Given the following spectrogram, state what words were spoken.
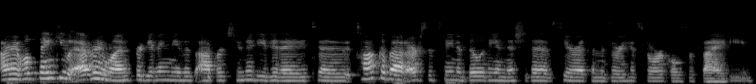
All right, well, thank you everyone for giving me this opportunity today to talk about our sustainability initiatives here at the Missouri Historical Society.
